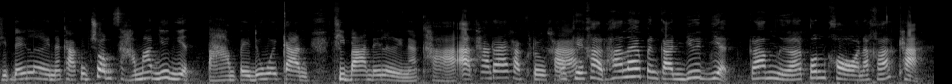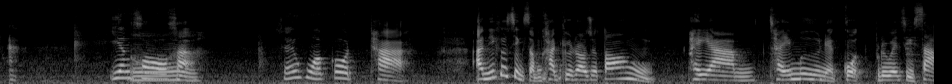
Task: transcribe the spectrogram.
ธิตได้เลยนะคะคุณผู้ชมสามารถยืดเหยียดตามไปด้วยกันที่บ้านได้เลยนะคะอะท่าแรกค่ะครูคะโอเคค่ะท่าแรกเป็นการยืดเหยียดกล้ามเนื้อต้นคอนะคะค่ะเอียงคอค่ะอืมใช้หัวกดค่ะ อันนี้คือสิ่งสำคัญคือเราจะต้องพยายามใช้มือเนี่ยกดบริเวณศีรษะ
